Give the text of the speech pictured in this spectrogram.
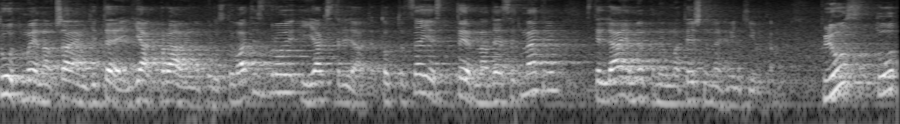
Тут ми навчаємо дітей, як правильно користуватися зброєю і як стріляти. Тобто це є тир на 10 метрів, стріляємо ми пневматичними гвинтівками. Плюс тут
